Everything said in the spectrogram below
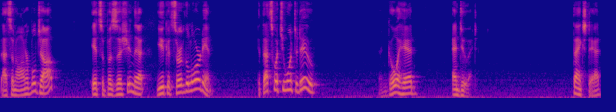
that's an honorable job. It's a position that you could serve the Lord in. If that's what you want to do, then go ahead and do it. Thanks, Dad.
